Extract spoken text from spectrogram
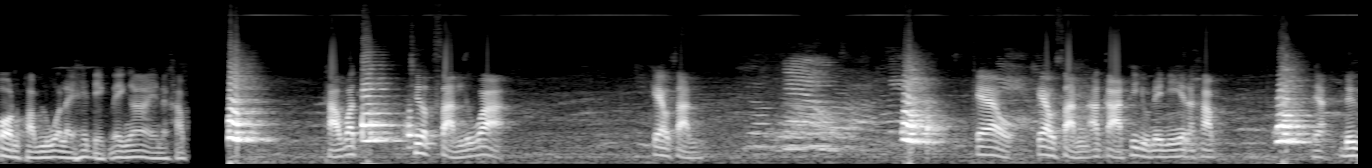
ป้อนความรู้อะไรให้เด็กได้ง่ายนะครับ ถามว่าเชือกสั่นหรือว่า แก้วสั่นแก้วแก้วสั่นอากาศที่อยู่ในนี้นะครับเนี่ยดึง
